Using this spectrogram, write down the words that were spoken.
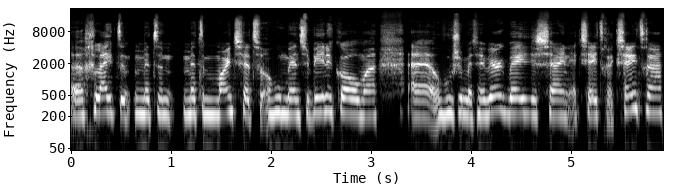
uh, gelijk met, de, met de mindset van hoe mensen binnenkomen, uh, hoe ze met hun werk bezig zijn, et cetera, et cetera.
